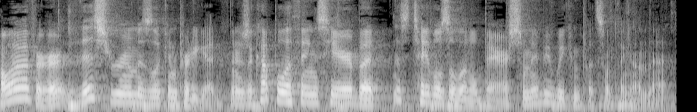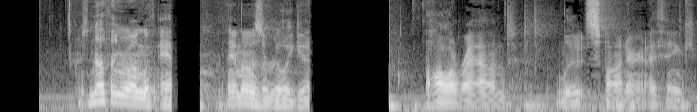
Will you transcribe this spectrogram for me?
However, this room is looking pretty good. There's a couple of things here, but this table's a little bare, so maybe we can put something on that. There's nothing wrong with ammo. Ammo is a really good all-around loot spawner, I think.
